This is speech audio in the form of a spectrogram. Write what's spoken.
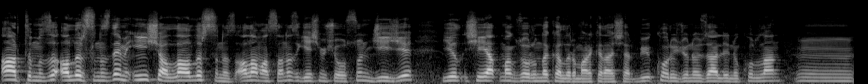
Artımızı alırsınız değil mi? İnşallah alırsınız. Alamazsanız geçmiş olsun. GG. Yıl şey yapmak zorunda kalırım arkadaşlar. Büyük koruyucunun özelliğini kullan. Hmm,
